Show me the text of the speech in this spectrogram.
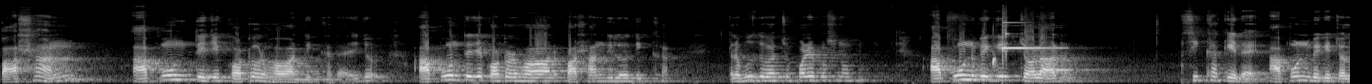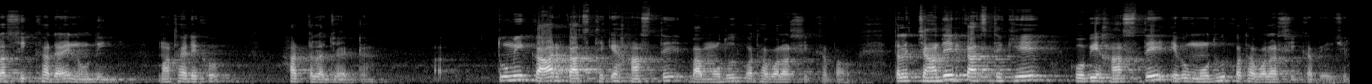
পাষাণ আপন তেজে কঠোর হওয়ার দীক্ষা দেয়। এই যে আপন তেজে কঠোর হওয়ার পাষাণ দিল দীক্ষা। তাহলে বুঝতে পারছ পরের প্রশ্ন? আপন বেগে চলার শিক্ষা কে দেয়? আপন বেগে চলার শিক্ষা দেয় নদী। মাথায় রেখো, হাততালা জয়েরটা। তুমি কার কাছ থেকে হাসতে বা মধুর কথা বলার শিক্ষা পাও? তাহলে চাঁদের কাছ থেকে কবি হাসতে এবং মধুর কথা বলার শিক্ষা পেয়েছিল।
